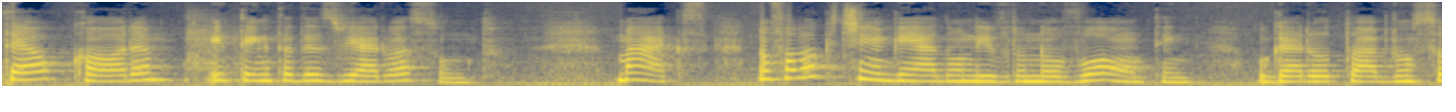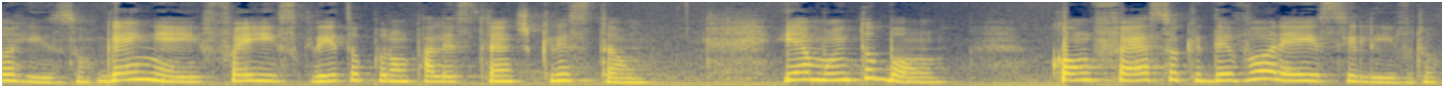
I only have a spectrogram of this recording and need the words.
Theo cora e tenta desviar o assunto. Max, não falou que tinha ganhado um livro novo ontem? O garoto abre um sorriso. Ganhei, foi escrito por um palestrante cristão. E é muito bom. Confesso que devorei esse livro.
